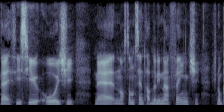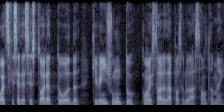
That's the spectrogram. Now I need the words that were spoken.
Né? E se hoje né, nós estamos sentados ali na frente, a gente não pode esquecer dessa história toda que vem junto com a história da pós-graduação também.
